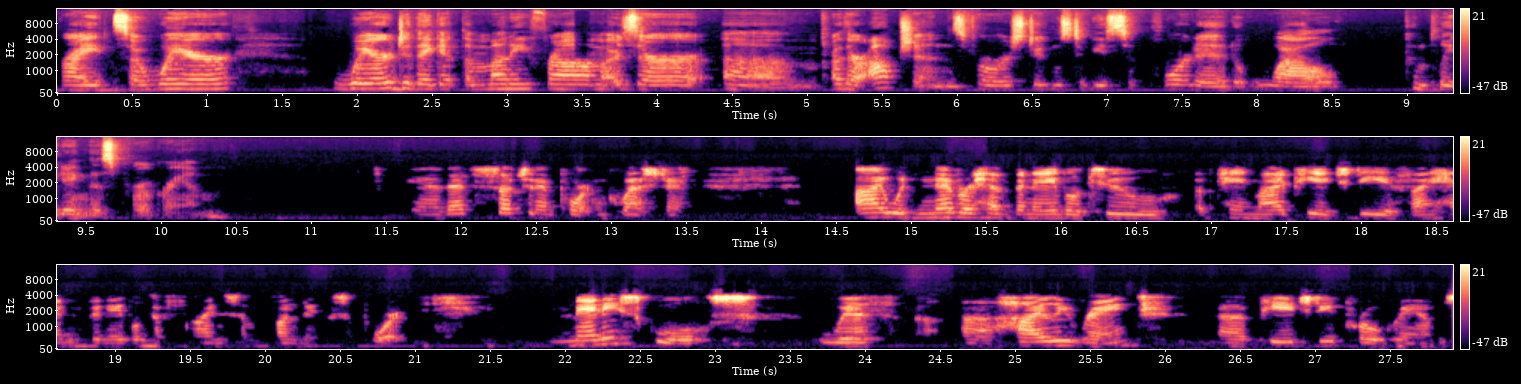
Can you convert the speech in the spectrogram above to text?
right? So where where do they get the money from? Is there um, are there options for students to be supported while completing this program? Yeah, that's such an important question. I would never have been able to obtain my PhD if I hadn't been able to find some funding support. Many schools with uh, highly ranked uh, PhD programs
